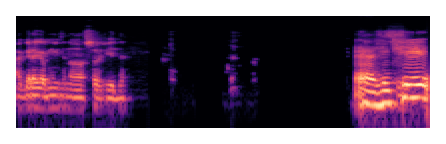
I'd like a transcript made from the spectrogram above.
agrega muito na nossa vida. É, a gente. Sim.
